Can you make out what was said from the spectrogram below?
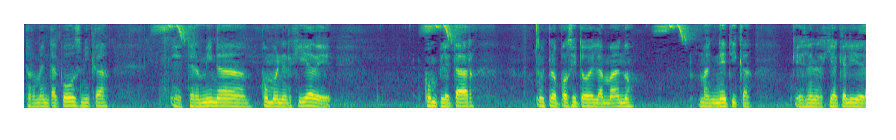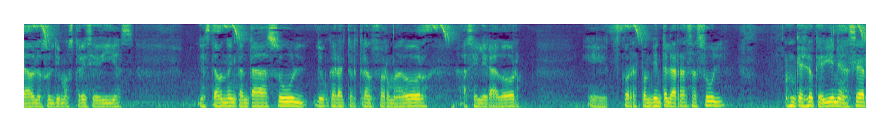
tormenta cósmica, eh, termina como energía de completar el propósito de la mano magnética, que es la energía que ha liderado los últimos 13 días. Esta onda encantada azul de un carácter transformador, acelerador, eh, correspondiente a la raza azul, que es lo que viene a hacer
